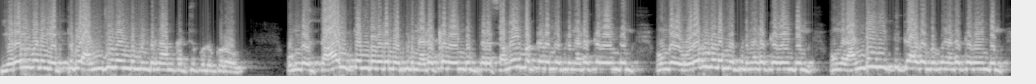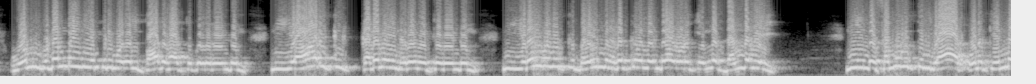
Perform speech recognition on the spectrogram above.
இறைவனை எப்படி அஞ்ச வேண்டும் என்று நாம் கற்றுக் கொடுக்கிறோம். உங்கள் தாய் தந்தையிடம் எப்படி நடக்க வேண்டும் பிற சமய மக்களிடம் எப்படி நடக்க வேண்டும் உங்கள் உறவுகளிடம் எப்படி நடக்க வேண்டும் உங்கள் அண்டை வீட்டுக்காக எப்படி நடக்க வேண்டும் உன் உடம்பை நீ எப்படி முதலில் பாதுகாத்துக் கொள்ள வேண்டும் நீ யாருக்கு கடமையை நிறைவேற்ற வேண்டும் நீ இறைவனுக்கு பயந்து நடக்கவில்லை என்றால் உனக்கு என்ன தண்டனை? நீ இந்த சமூகத்தில் யார்? உனக்கு என்ன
